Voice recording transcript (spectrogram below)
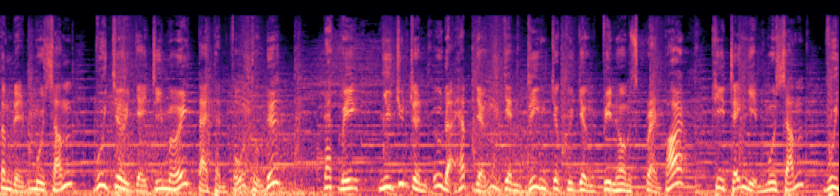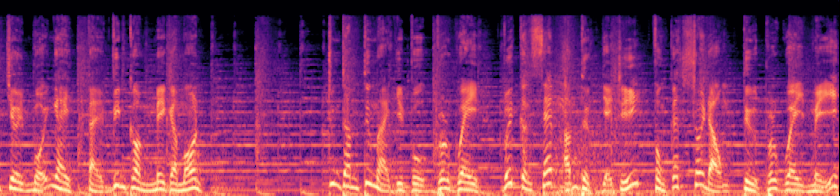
tâm điểm mua sắm, vui chơi giải trí mới tại thành phố Thủ Đức Đặc biệt, nhiều chương trình ưu đãi hấp dẫn dành riêng cho cư dân Vinhomes Grand Park khi trải nghiệm mua sắm, vui chơi mỗi ngày tại Vincom Mega Mall. Trung tâm thương mại dịch vụ Broadway với concept ẩm thực giải trí phong cách sôi động từ Broadway Mỹ.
